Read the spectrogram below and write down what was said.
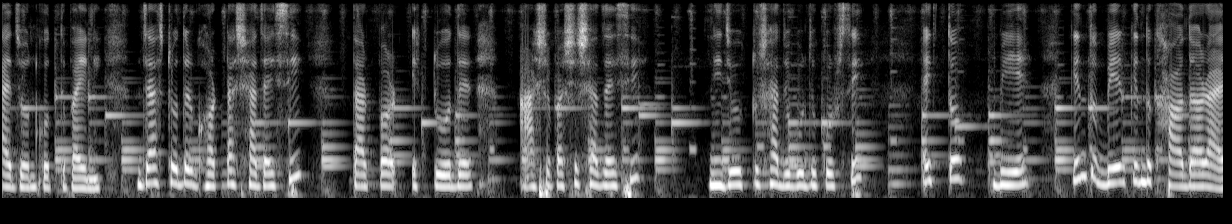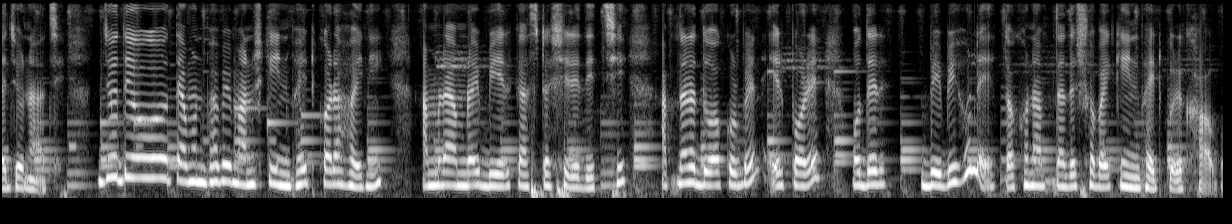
আয়োজন করতে পারিনি। জাস্ট ওদের ঘরটা সাজাইছি, তারপর একটু ওদের আশেপাশে সাজাইছি, নিজেও একটু সাজুগুজু করছি। এই তো বিয়ে, কিন্তু বিয়ের কিন্তু খাওয়া দাওয়ার আয়োজন আছে। যদিও তেমনভাবে মানুষকে ইনভাইট করা হয়নি, আমরা আমরাই বিয়ের কাজটা সেরে দিচ্ছি। আপনারা দোয়া করবেন, এরপরে ওদের বেবি হলে তখন আপনাদের সবাইকে ইনভাইট করে খাওয়াবো।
